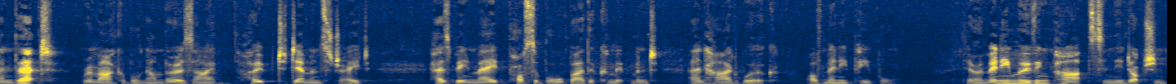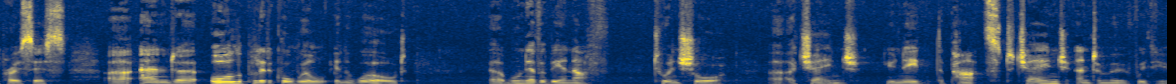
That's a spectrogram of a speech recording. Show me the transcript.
And that remarkable number, as I hope to demonstrate, has been made possible by the commitment and hard work of many people. There are many moving parts in the adoption process, uh, and uh, all the political will in the world uh, will never be enough to ensure uh, a change you need the parts to change and to move with you.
